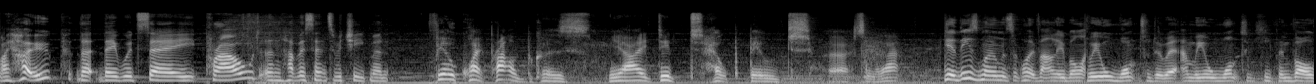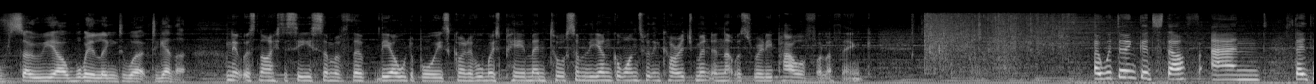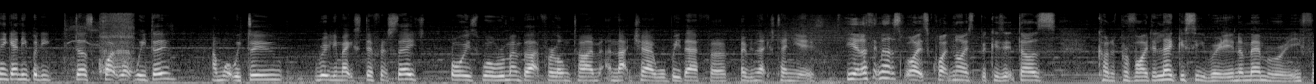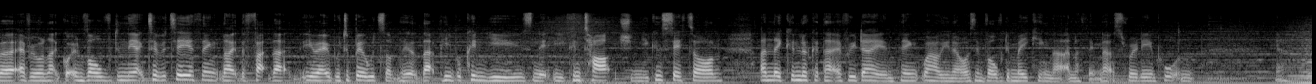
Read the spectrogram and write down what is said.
I hope that they would say proud and have a sense of achievement. Feel quite proud because, yeah, I did help build uh, some of that. Yeah, these moments are quite valuable. We all want to do it, and we all want to keep involved, so we are willing to work together. And it was nice to see some of the, the older boys kind of almost peer mentor some of the younger ones with encouragement, and that was really powerful, I think. So we're doing good stuff and don't think anybody does quite what we do. And what we do really makes a difference. Those boys will remember that for a long time and that chair will be there for maybe the next 10 years. Yeah, and I think that's why it's quite nice because it does kind of provide a legacy really and a memory for everyone that got involved in the activity. I think like the fact that you're able to build something that people can use and it, you can touch and you can sit on and they can look at that every day and think, wow, you know, I was involved in making that and I think that's really important. Yeah.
